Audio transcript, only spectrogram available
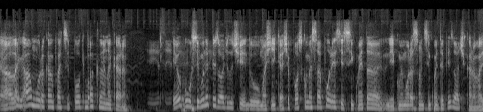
Ah, legal, o Murakami participou, que bacana, cara. Eu, o segundo episódio do, do Machine Cast, eu posso começar por esse 50, de comemoração de 50 episódios, cara. Vai,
